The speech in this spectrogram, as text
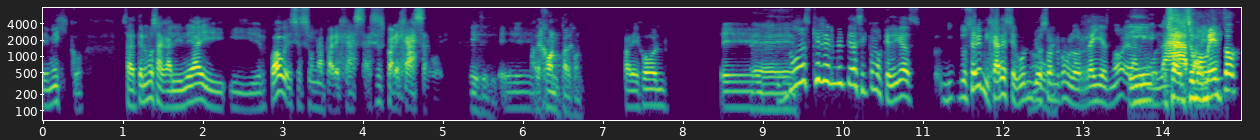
de México? O sea, tenemos a Galilea y, y el Cuau, esa es una parejaza, esa es parejaza, güey. Sí, sí, sí. Eh, Parejón, parejón. parejón. Eh, Eh, no, es que realmente así como que digas, Lucero y Mijares, según No, yo, son güey. como los reyes, ¿no? Sí, como o la sea, en su momento,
